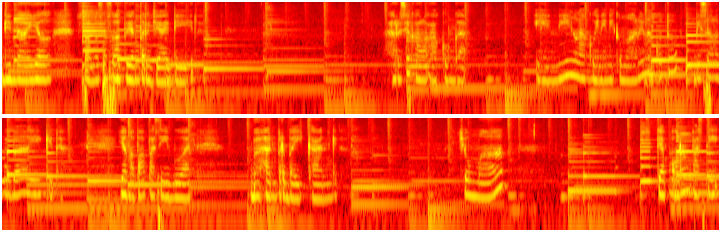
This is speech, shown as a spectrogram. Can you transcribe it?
denial sama sesuatu yang terjadi gitu harusnya kalau aku nggak ini ngelakuin ini kemarin aku tuh bisa lebih baik gitu. Ya nggak apa-apa sih buat bahan perbaikan gitu. Cuma setiap orang pasti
